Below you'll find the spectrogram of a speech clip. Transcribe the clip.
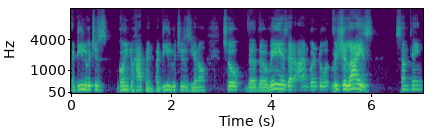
a deal which is going to happen a deal which is you know so the the way is that i'm going to visualize something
